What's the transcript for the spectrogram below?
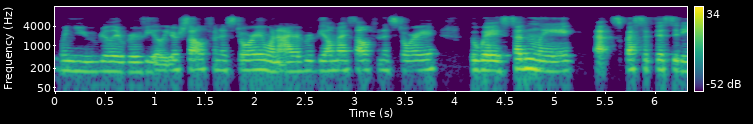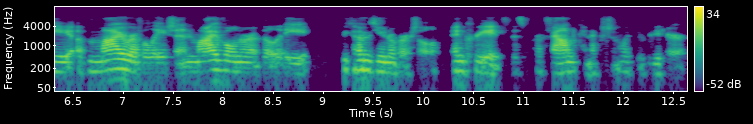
when you really reveal yourself in a story when i reveal myself in a story the way suddenly that specificity of my revelation my vulnerability becomes universal and creates this profound connection with the reader.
